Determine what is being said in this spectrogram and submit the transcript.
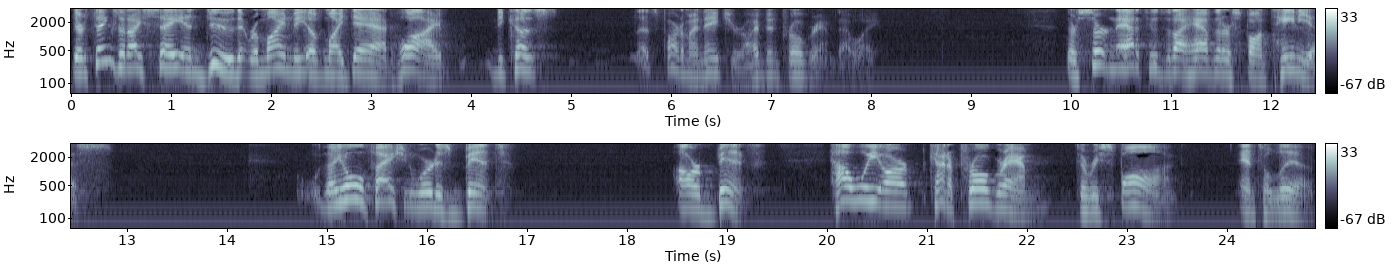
There are things that I say and do that remind me of my dad. Why? Because that's part of my nature. I've been programmed that way. There are certain attitudes that I have that are spontaneous the old fashioned word is bent. Our bent. How we are kind of programmed to respond and to live.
